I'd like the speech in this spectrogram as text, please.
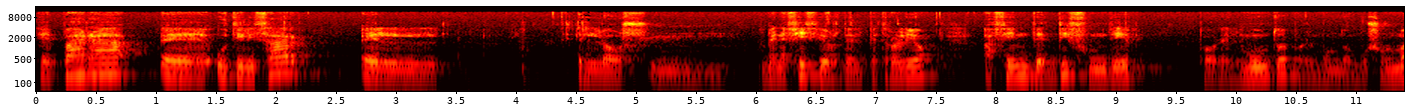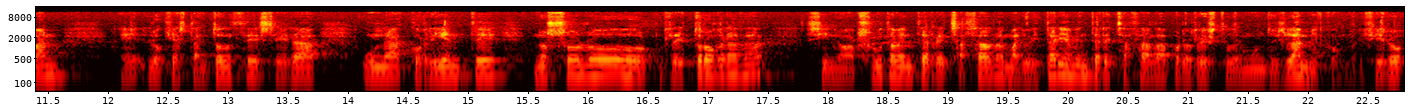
eh, para eh, utilizar los mm, beneficios del petróleo a fin de difundir por el mundo, por el mundo musulmán, eh, lo que hasta entonces era una corriente no solo retrógrada, sino absolutamente rechazada, mayoritariamente rechazada por el resto del mundo islámico. Me refiero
